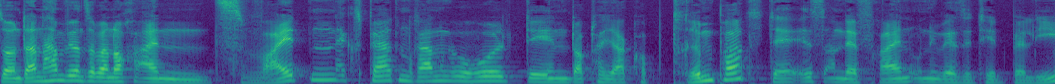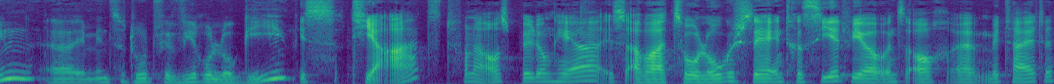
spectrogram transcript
So, und dann haben wir uns aber noch einen zweiten Experten rangeholt, den Dr. Jakob Trimpert. Der ist an der Freien Universität Berlin äh, im Institut für Virologie. Ist Tierarzt von der Ausbildung her, ist aber zoologisch sehr interessiert, wie er uns auch äh, mitteilte.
